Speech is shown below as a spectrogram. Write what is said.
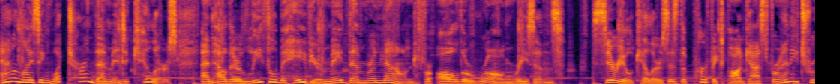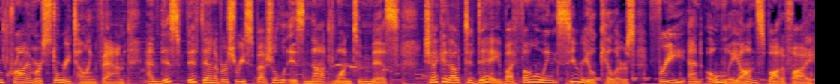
analyzing what turned them into killers and how their lethal behavior made them renowned for all the wrong reasons. Serial Killers is the perfect podcast for any true crime or storytelling fan, and this fifth anniversary special is not one to miss. Check it out today by following Serial Killers, free and only on Spotify.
